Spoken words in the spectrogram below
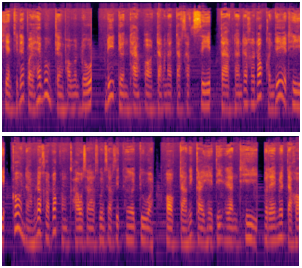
เทียนจะได้ปล่อยให้บุ้งแก่งเผ่ามนุษย รีบเดินทางออกจากอาณาจักรศักดิ์สิทธิ์จากนั้นราคารอกของเยเทียก็นำราคารอกของเขาสาสูนศักดิ์สิทธิ์เฮอจวนออกจากนิกายเฮติทันทีและแม้แต่เขา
